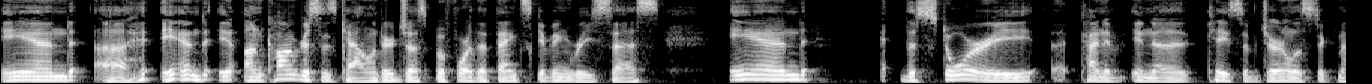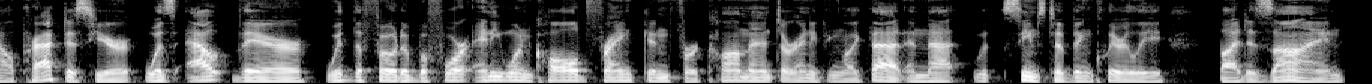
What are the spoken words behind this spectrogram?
and uh, and on Congress's calendar just before the Thanksgiving recess, and the story, uh, kind of in a case of journalistic malpractice here, was out there with the photo before anyone called Franken for comment or anything like that. And that seems to have been clearly by design.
